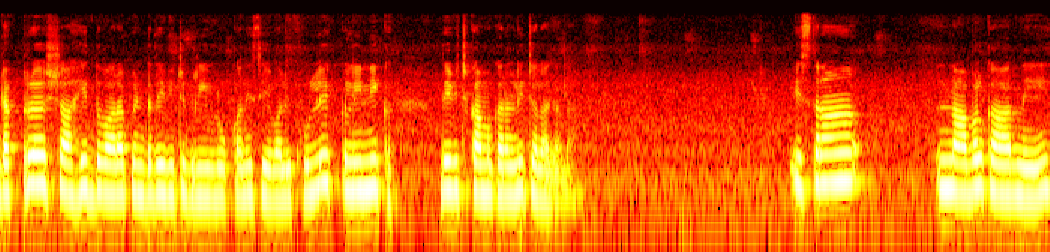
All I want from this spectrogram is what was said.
ਡਾਕਟਰ ਸ਼ਾਹਿਦ ਦੁਆਰਾ ਪਿੰਡ ਦੇ ਵਿੱਚ ਗਰੀਬ ਲੋਕਾਂ ਦੀ ਸੇਵਾ ਲਈ ਖੁੱਲੇ ਕਲੀਨਿਕ ਦੇ ਵਿੱਚ ਕੰਮ ਕਰਨ ਲਈ ਚਲਾ ਜਾਂਦਾ। ਇਸ ਤਰ੍ਹਾਂ ਨਾਵਲਕਾਰ ਨੇ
